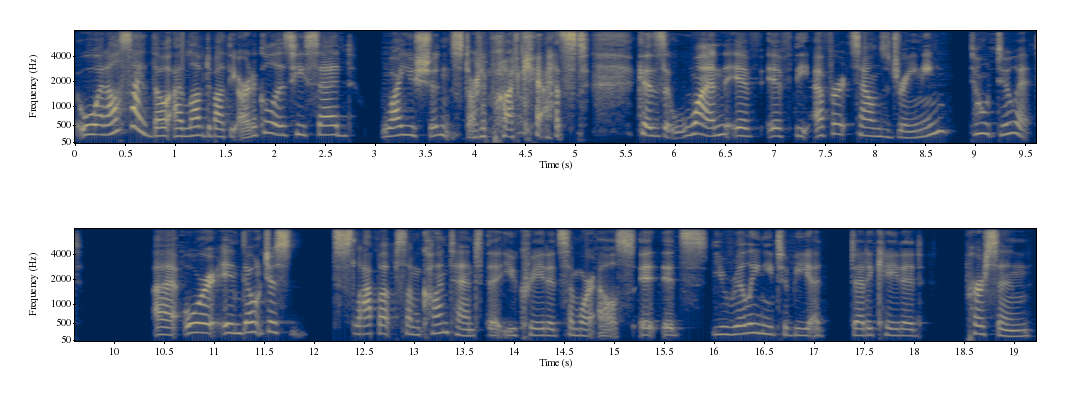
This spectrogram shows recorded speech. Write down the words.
What else I though I loved about the article is he said why you shouldn't start a podcast. Because one, if if the effort sounds draining, don't do it. Uh, or and don't just slap up some content that you created somewhere else. It, it's you really need to be a dedicated person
